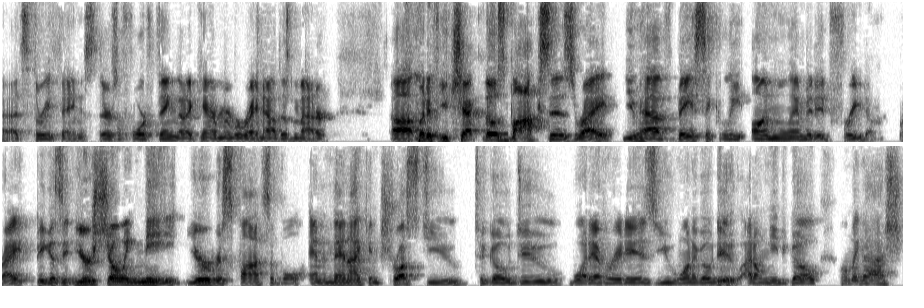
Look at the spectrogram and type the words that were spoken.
uh, That's three things. There's a fourth thing that I can't remember right now. It doesn't matter. Uh, but if you check those boxes, right, you have basically unlimited freedom, right? Because it, you're showing me you're responsible, and then I can trust you to go do whatever it is you want to go do. I don't need to go, oh my gosh,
